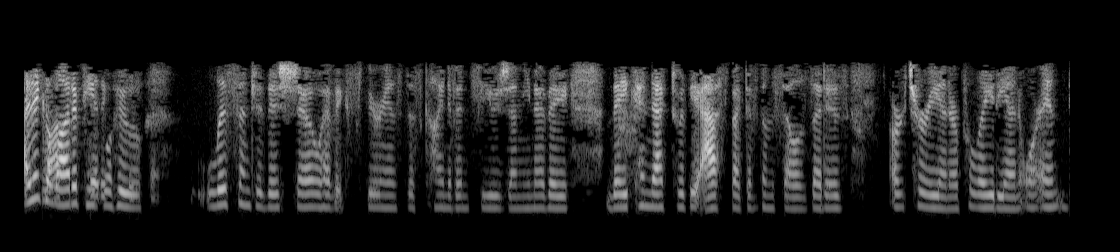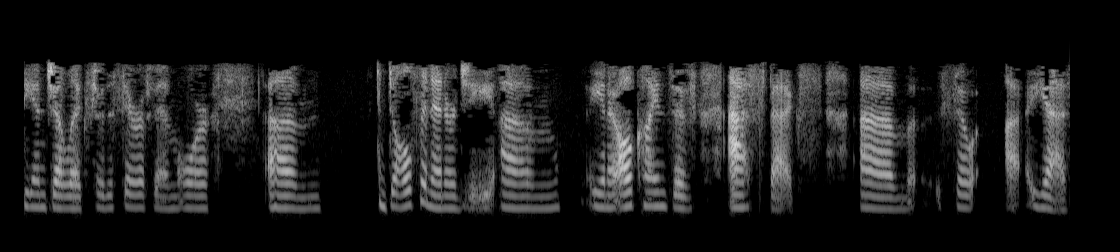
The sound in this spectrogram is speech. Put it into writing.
I think a lot of people dedication. who listen to this show have experienced this kind of infusion. You know, they they connect with the aspect of themselves that is Arcturian or Pleiadian or the angelics or the seraphim or um, dolphin energy. Um, you know, all kinds of aspects. Um, so uh, yes,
